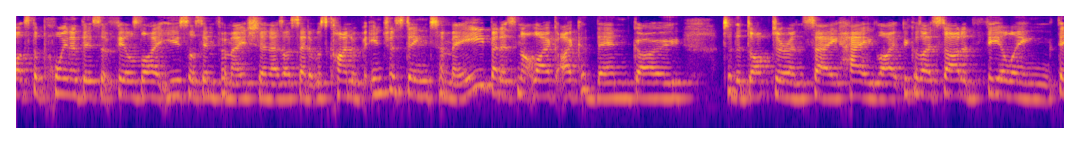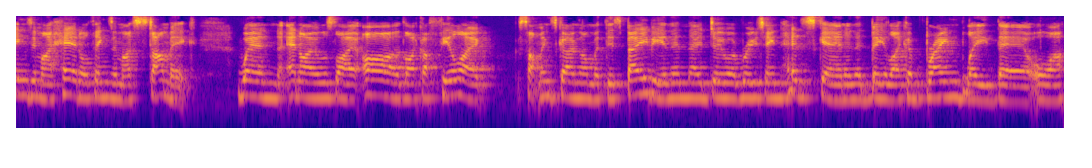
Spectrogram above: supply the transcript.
What's the point of this? It feels like useless information. As I said, it was kind of interesting to me, but it's not like I could then go to the doctor and say, hey, like, because I started feeling things in my head or things in my stomach when and I was like, oh, like I feel like something's going on with this baby and then they'd do a routine head scan and there'd be like a brain bleed there or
